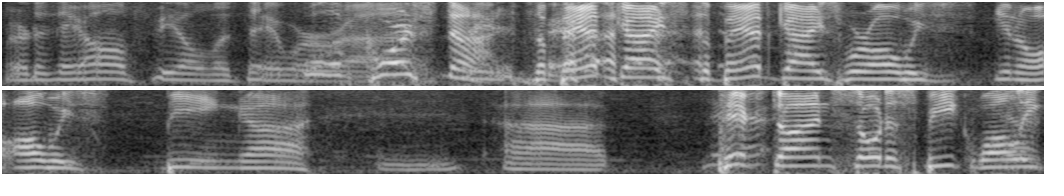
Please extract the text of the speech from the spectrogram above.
Or did they all feel that they were? Well, of uh, course not. The bad guys, the bad guys were always, you know, always being uh, uh, picked on, so to speak. Wally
